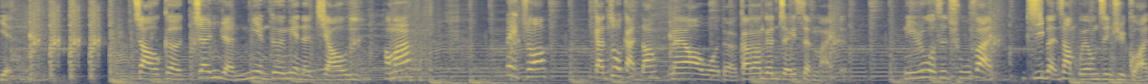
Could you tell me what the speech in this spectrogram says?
厌。找个真人面对面的交易，好吗？被抓，敢做敢当。没有我的，刚刚跟 Jason 买的。你如果是初犯，基本上不用进去关。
